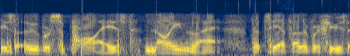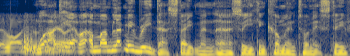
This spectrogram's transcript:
is that Uber is surprised, knowing that, that TFL have refused their license. Well, yeah, um, um, let me read that statement uh, so you can comment on it, Steve.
